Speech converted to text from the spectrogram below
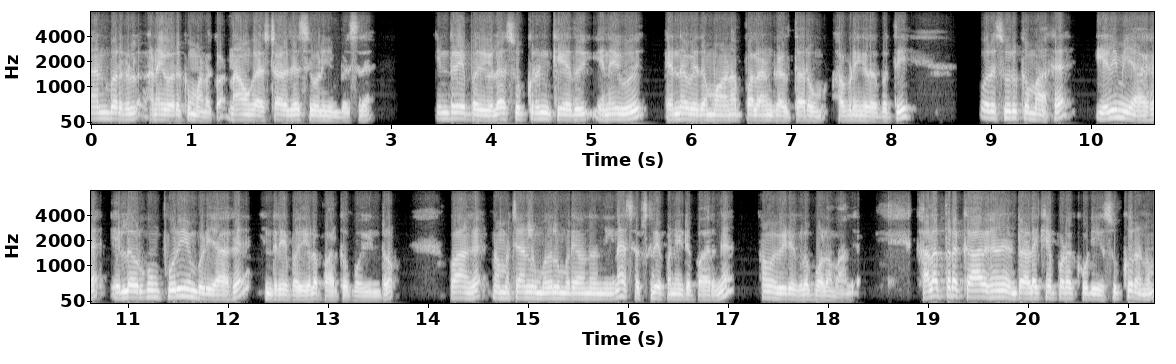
நண்பர்கள் அனைவருக்கும் வணக்கம். நான் உங்கள் அஸ்ட்ராலஜர் சிவலிங்கம் பேசுகிறேன் இன்றைய பதிவில் சுக்ரன் கேது இணைவு என்ன விதமான பலன்கள் தரும் அப்படிங்கிறத பற்றி ஒரு சுருக்கமாக எளிமையாக எல்லோருக்கும் புரியும்படியாக இன்றைய பதிவில் பார்க்க போகின்றோம். வாங்க நம்ம சேனலுக்கு முதல் முறையாக வந்து வந்தீங்கன்னா சப்ஸ்கிரைப் பண்ணிட்டு பாருங்க. நம்ம வீடியோக்குள்ள போலாம் வாங்க. கலத்திரக்காரகன் என்று அழைக்கப்படக்கூடிய சுக்கிரனும்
